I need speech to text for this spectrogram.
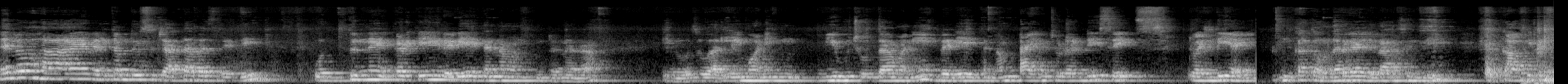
Hello hi welcome to Sujatha bus Reddy పొద్దున్నే ఎక్కడికి రెడీ అవుతున్నాం అనుకుంటున్నారా? ఈరోజు అర్లీ మార్నింగ్ వ్యూ చూద్దామని రెడీ అవుతున్నాం టైం చూడండి సిక్స్ ట్వంటీ అయింది. ఇంకా తొందరగా వెళ్ళాల్సింది. కాఫీ కింద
